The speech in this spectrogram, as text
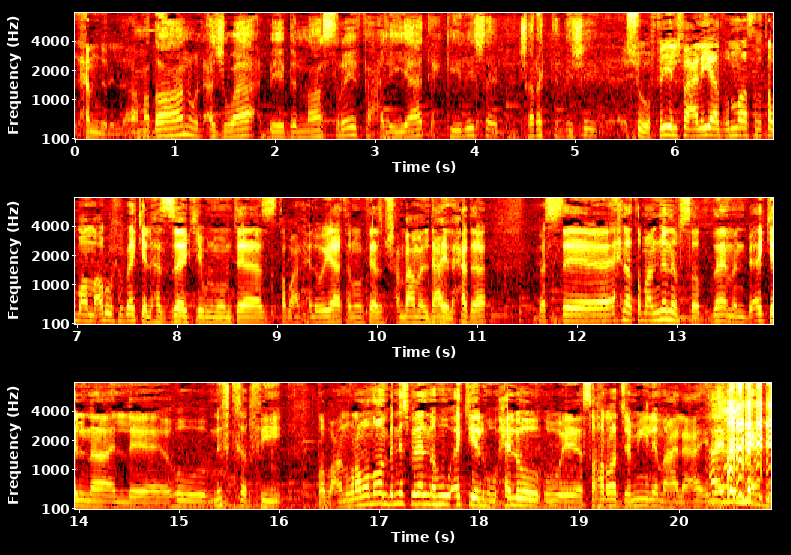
الحمد لله. رمضان والأجواء بالناصري فعاليات. احكي لي شاركت بشيء شوف في الفعاليات بالناصر طبعا معروفه بأكل هزاكي والممتاز. طبعا حلويات الممتاز مش عم بعمل دعايه لحدا. بس آه، إحنا طبعا بننبسط دائما بأكلنا اللي هو بنفتخر فيه طبعا. ورمضان بالنسبة لنا هو أكل هو حلو هو سهرات جميلة مع العائلة. هاي للمعدة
